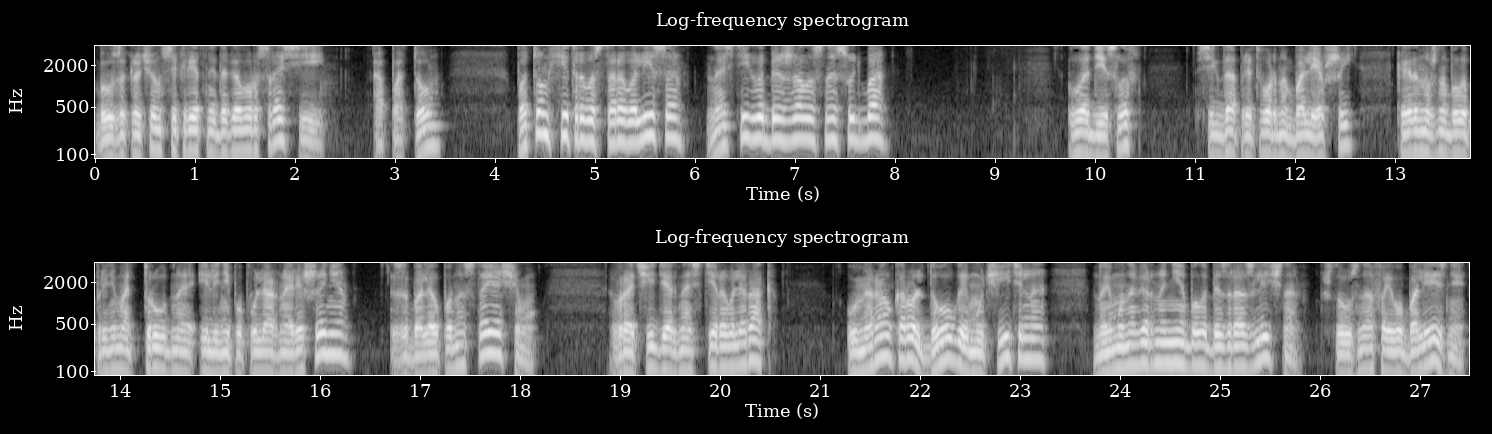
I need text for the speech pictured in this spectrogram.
был заключен секретный договор с Россией, а потом... Потом хитрого старого лиса настигла безжалостная судьба. Владислав, всегда притворно болевший, когда нужно было принимать трудное или непопулярное решение, заболел по-настоящему – врачи диагностировали рак. Умирал король долго и мучительно, но ему, наверное, не было безразлично, что, узнав о его болезни,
